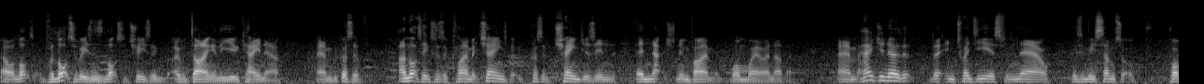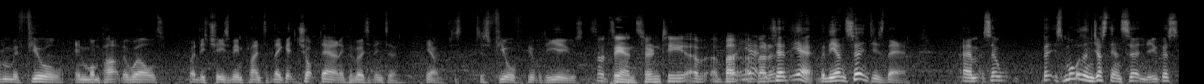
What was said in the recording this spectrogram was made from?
are, lots, for lots of reasons, lots of trees are, are dying in the UK now. And because of, I'm not saying because of climate change, but because of changes in their natural environment, one way or another. Um, how do you know that, that in 20 years from now there's going to be some sort of problem with fuel in one part of the world where these trees are being planted, they get chopped down and converted into, you know, just, just fuel for people to use? So it's the uncertainty ab- about, yeah, about it? yeah, but the uncertainty is there. Um, so, but it's more than just the uncertainty because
